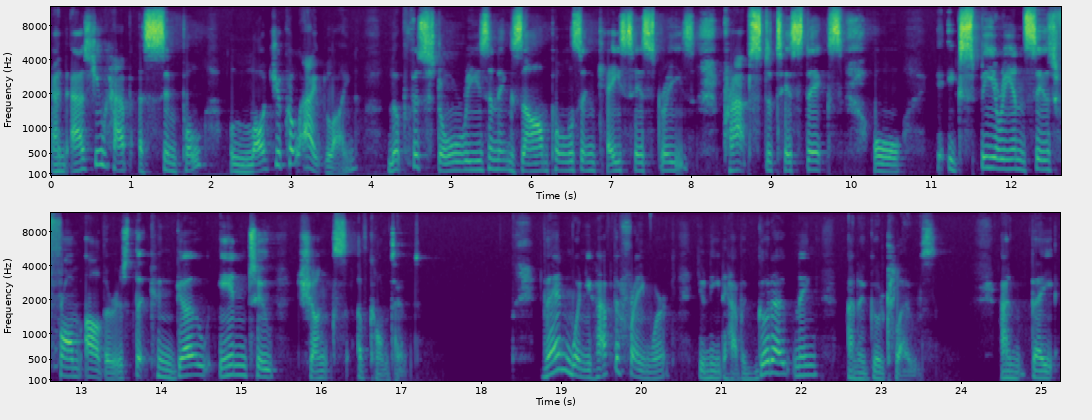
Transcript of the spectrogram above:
And as you have a simple, logical outline, look for stories and examples and case histories, perhaps statistics or experiences from others that can go into chunks of content. Then when you have the framework, you need to have a good opening and a good close. And they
